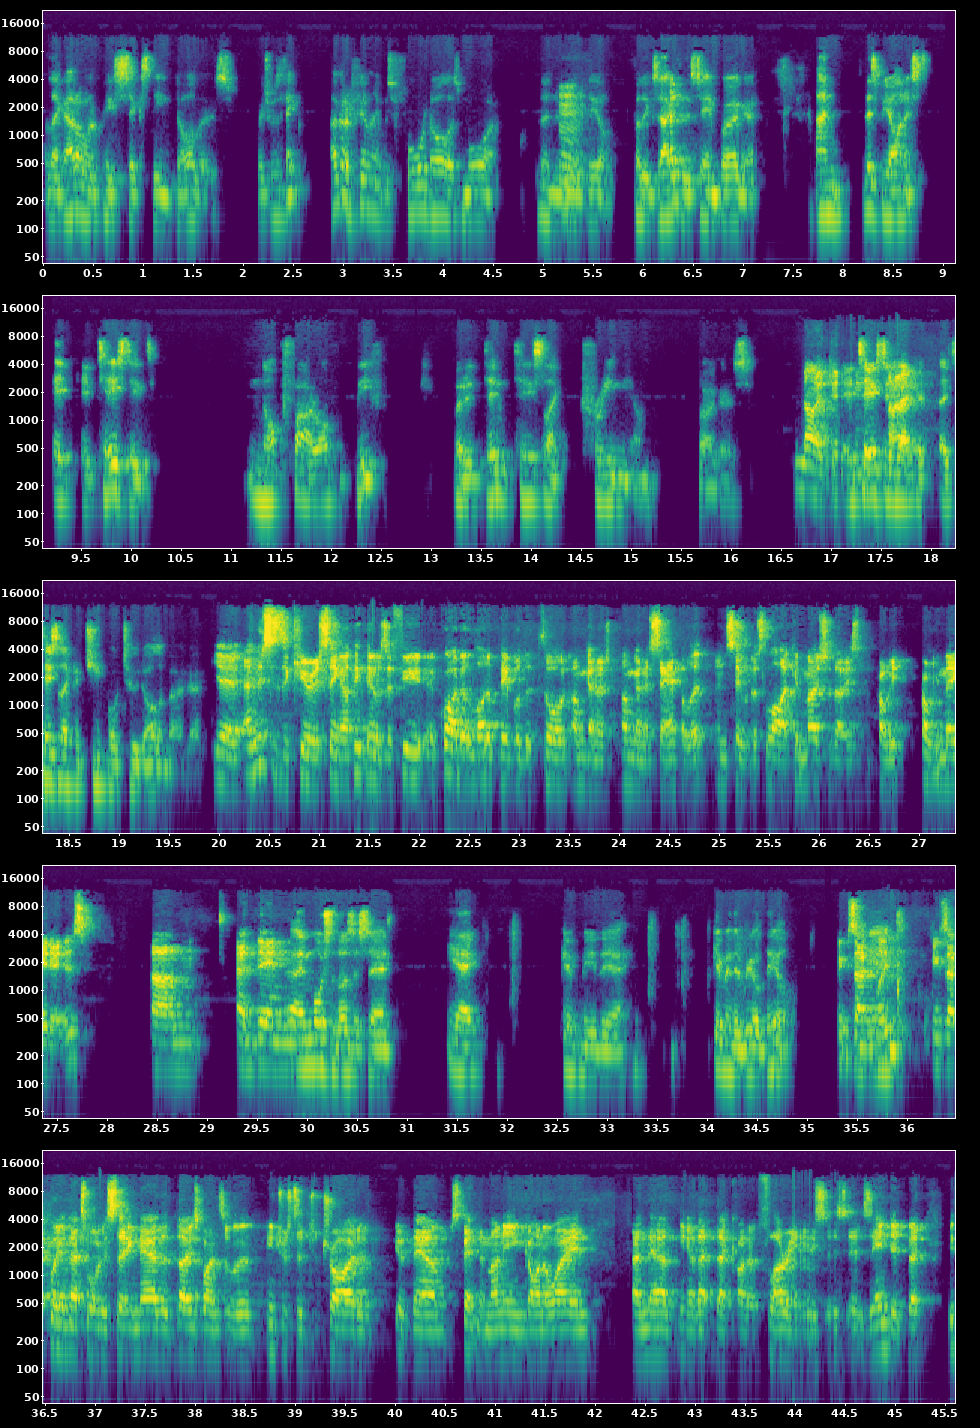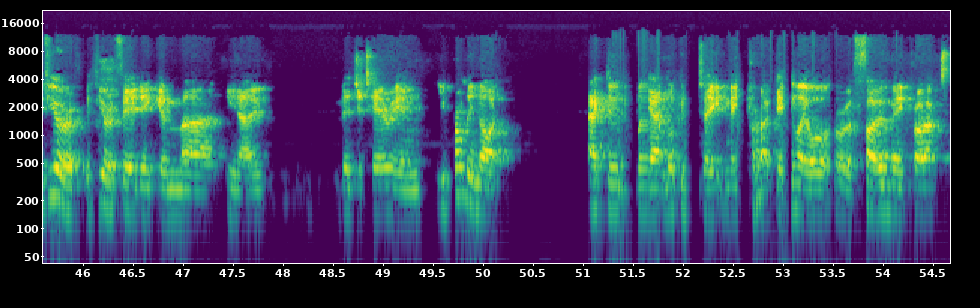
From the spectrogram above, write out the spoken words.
Like I don't want to pay sixteen dollars, which was I think I got a feeling it was four dollars more than the mm. real hmm. deal for exactly the same burger. And let's be honest, it, it tasted not far off beef, but it didn't taste like premium burgers. No, it didn't. It tasted no. like a, it tasted like a cheapo two dollar burger. Yeah, and this is a curious thing. I think there was a few, quite a lot of people that thought I'm gonna I'm gonna sample it and see what it's like, and most of those were probably probably meat eaters. Um, and then and most of those have said, yeah, give me the give me the real deal. Exactly, exactly, and that's what we're seeing now. That those ones that were interested to try to have now spent the money and gone away, and and now you know that, that kind of flurry is, is, is ended. But if you're if you're a fair dinkum, uh, you know, vegetarian, you're probably not actively out looking to eat meat product anyway, or, or a faux meat product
